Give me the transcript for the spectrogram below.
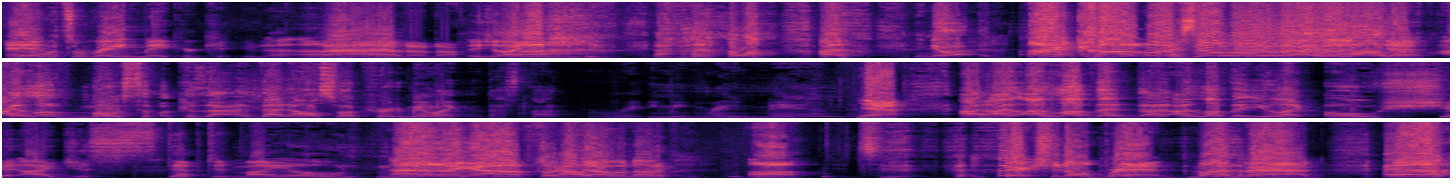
So what's a rainmaker? Uh, I don't know. Like, I, you know, I, I caught myself. I was like, I oh, love. I love most of it because that also occurred to me. I'm like, that's not. You mean Rain Man? Yeah. I, I, I love that. I love that you're like, oh shit, I just stepped in my own. I ah, fuck that one up. Oh, it's a fictional brand. My bad. and,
